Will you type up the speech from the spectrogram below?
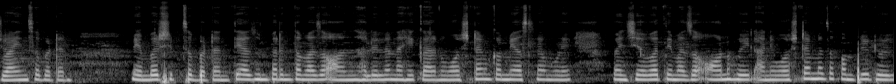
जॉईनचं बटन मेंबरशिपचं बटन. ते अजूनपर्यंत माझं ऑन झालेलं नाही कारण वॉच टाईम कमी असल्यामुळे पण जेव्हा ते माझं ऑन होईल आणि वॉच टाईम माझा कंप्लीट होईल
